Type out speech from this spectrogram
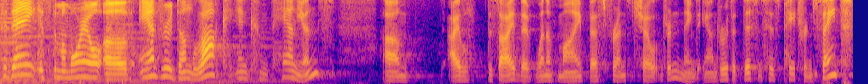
Today is the memorial of Andrew Dung-Lac and companions. Um, I decide that one of my best friend's children, named Andrew, that this is his patron saint.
